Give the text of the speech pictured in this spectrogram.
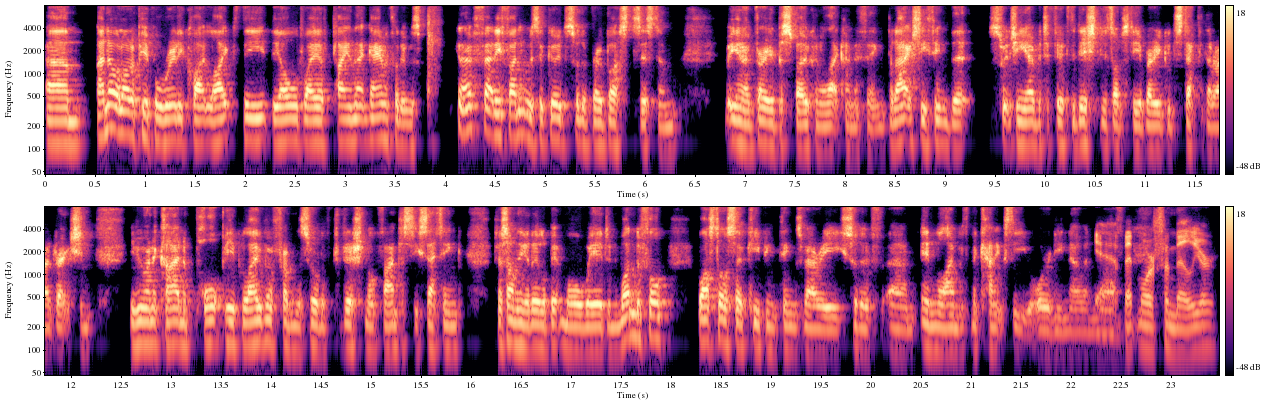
Um, I know a lot of people really quite liked the the old way of playing that game. I thought it was you know fairly fun. It was a good sort of robust system, you know very bespoke and all that kind of thing. But I actually think that switching over to fifth edition is obviously a very good step in the right direction. If you want to kind of port people over from the sort of traditional fantasy setting to something a little bit more weird and wonderful, whilst also keeping things very sort of um, in line with mechanics that you already know and Yeah, a bit more familiar.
